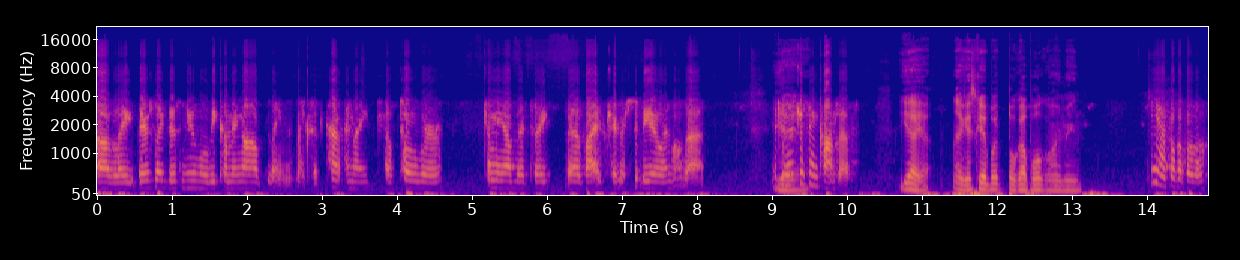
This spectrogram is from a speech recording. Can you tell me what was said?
of like there's like this new movie coming up like like September and like October coming up that's like uh, by Trigger Studio and all that. It's Yeah. an interesting concept. Yeah, yeah. I guess que po- poco a poco, I mean. Yeah, poco a poco.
